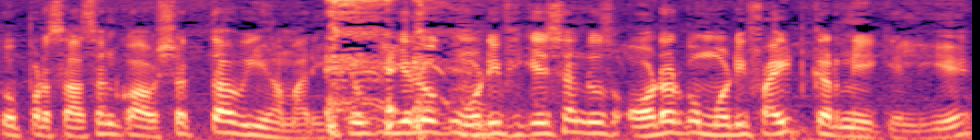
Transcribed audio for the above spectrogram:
तो प्रशासन को आवश्यकता हुई हमारी, क्योंकि ये लोग मॉडिफिकेशन उस ऑर्डर को मॉडिफाइड करने के लिए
